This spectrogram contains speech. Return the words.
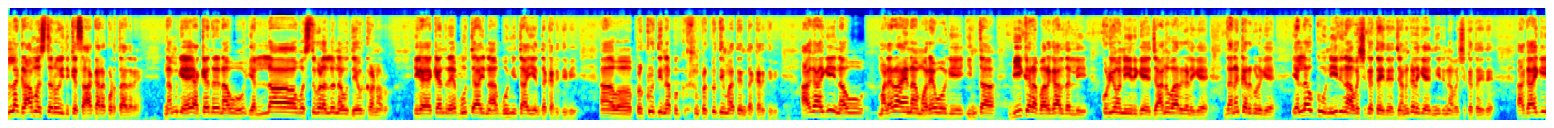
ಎಲ್ಲ ಗ್ರಾಮಸ್ಥರು ಇದಕ್ಕೆ ಸಹಕಾರ ಕೊಡ್ತಾ ಇದ್ದಾರೆ ನಮಗೆ ಯಾಕೆಂದರೆ ನಾವು ಎಲ್ಲ ವಸ್ತುಗಳಲ್ಲೂ ನಾವು ದೇವ್ರು ಕಾಣೋರು. ಈಗ ಯಾಕೆಂದರೆ ಭೂತಾಯಿನ ಭೂಮಿ ತಾಯಿ ಅಂತ ಕರಿತೀವಿ. ಪ್ರಕೃತಿನ ಪ್ರಕೃತಿ ಮಾತೆ ಅಂತ ಕರಿತೀವಿ. ಹಾಗಾಗಿ ನಾವು ಮಳೆರಾಯನ ಮೊರೆ ಹೋಗಿ ಇಂಥ ಭೀಕರ ಬರಗಾಲದಲ್ಲಿ ಕುಡಿಯೋ ನೀರಿಗೆ, ಜಾನುವಾರುಗಳಿಗೆ, ದನಕರುಗಳಿಗೆ ಎಲ್ಲವಕ್ಕೂ ನೀರಿನ ಅವಶ್ಯಕತೆ ಇದೆ, ಜನಗಳಿಗೆ ನೀರಿನ ಅವಶ್ಯಕತೆ ಇದೆ. ಹಾಗಾಗಿ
